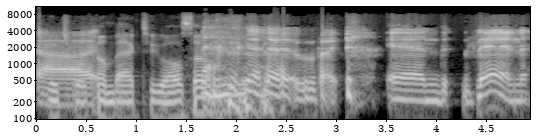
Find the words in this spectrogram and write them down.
Uh, Which we'll come back to also. right. And then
